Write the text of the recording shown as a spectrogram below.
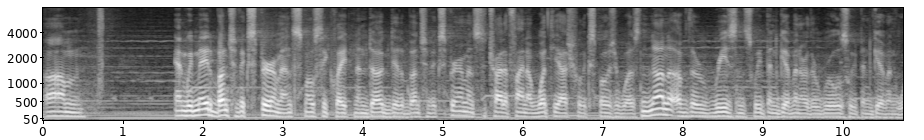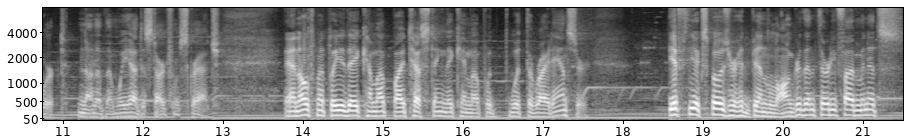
Um, and we made a bunch of experiments, mostly Clayton and Doug did a bunch of experiments to try to find out what the actual exposure was. None of the reasons we've been given or the rules we've been given worked. None of them. We had to start from scratch. And ultimately, they come up by testing, they came up with, with the right answer. If the exposure had been longer than 35 minutes,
